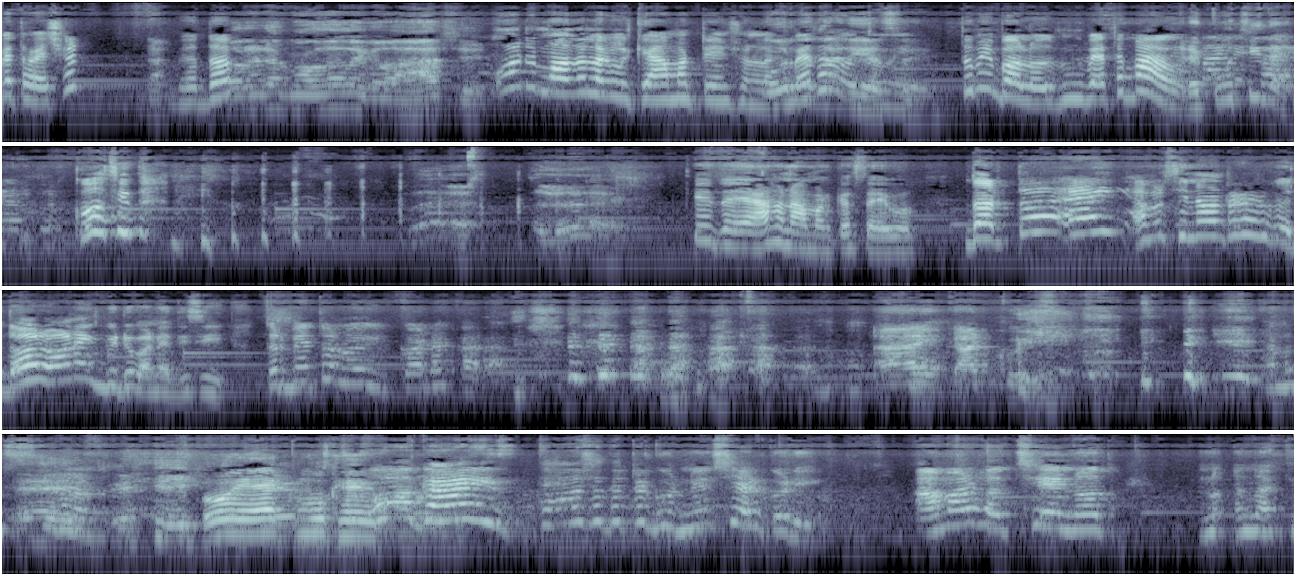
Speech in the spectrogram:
ব্যথা হয় বেদব ওর এটা মজা লাগে ও আসে ওর মজা লাগল কি? আমার টেনশন লাগে ব্যথা তুমি? তুমি বলো তুমি ব্যথা পাও? কুচি দেয় কোচি কে যায় এখন আমার কাছে আইবো। ধর তো এই আমার সিনেমাটা ধর অনেক ভিডিও বানিয়ে দিছি। তোর বেতন ওই কয়টা কারা আই কাট কই ও এক মুখে। ও গাইস তোমাদের সাথে একটা গুড নিউজ শেয়ার করি। আমার হচ্ছে নত- না কি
